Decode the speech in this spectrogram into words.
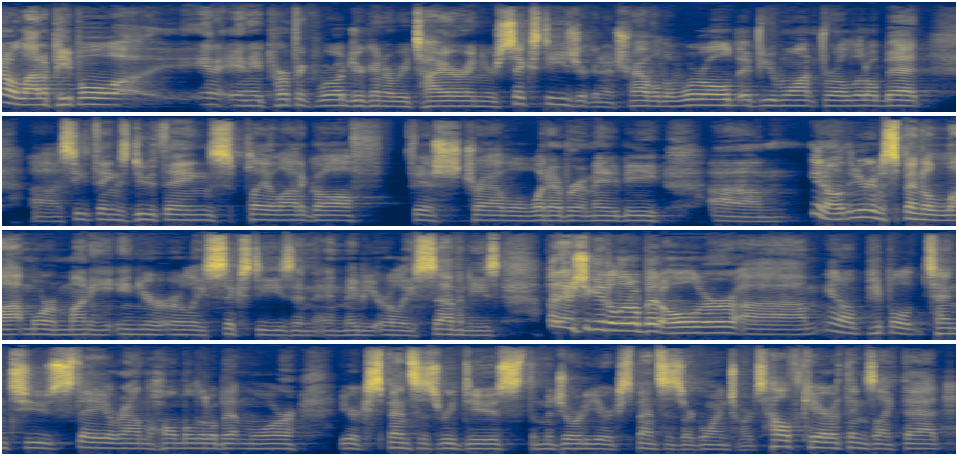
You know, a lot of people in, in a perfect world, you're going to retire in your 60s, you're going to travel the world if you want for a little bit uh, see things, do things, play a lot of golf, fish, travel, whatever it may be. Um, you know, you're going to spend a lot more money in your early 60s and, and maybe early 70s. But as you get a little bit older, um, you know, people tend to stay around the home a little bit more. Your expenses reduce. The majority of your expenses are going towards healthcare, things like that.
